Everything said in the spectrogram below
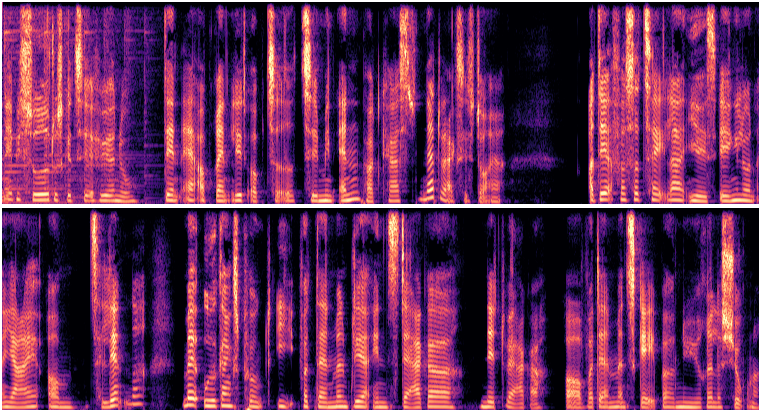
Den episode, du skal til at høre nu, den er oprindeligt optaget til min anden podcast, Netværkshistorier. Og derfor så taler Iris Engelund og jeg om talenter med udgangspunkt i, hvordan man bliver en stærkere netværker, og hvordan man skaber nye relationer.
